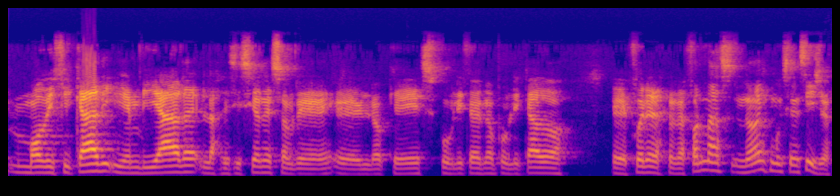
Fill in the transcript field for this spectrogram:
modificar y enviar las decisiones sobre eh, lo que es publicado y no publicado eh, fuera de las plataformas no es muy sencillo.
